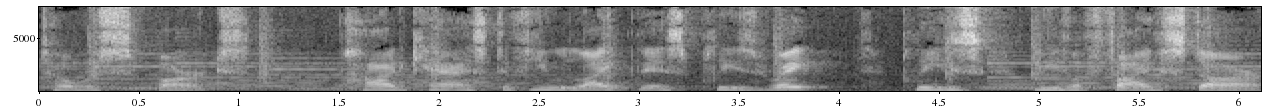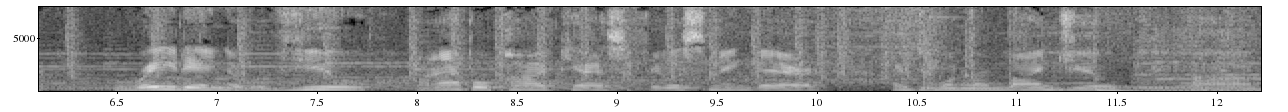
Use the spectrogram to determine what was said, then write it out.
Torah Sparks podcast. If you like this, please rate please leave a five star rating, a review on Apple Podcasts if you're listening there. I do want to remind you um,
